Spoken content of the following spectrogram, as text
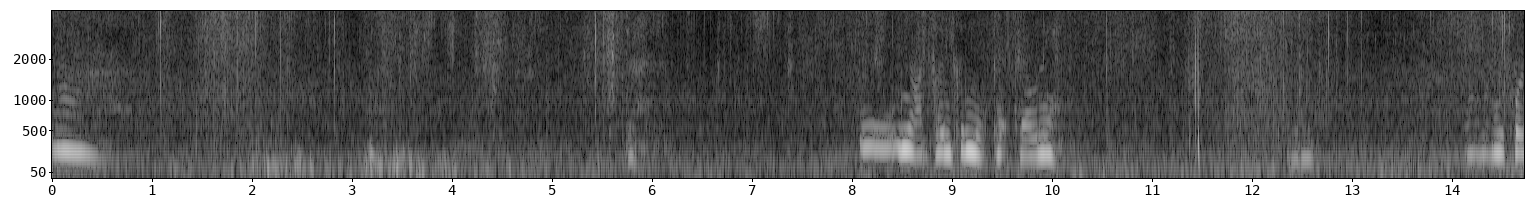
อืมอู้หยอดเพิ่นคือหมุกแถวๆนี่มีคน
